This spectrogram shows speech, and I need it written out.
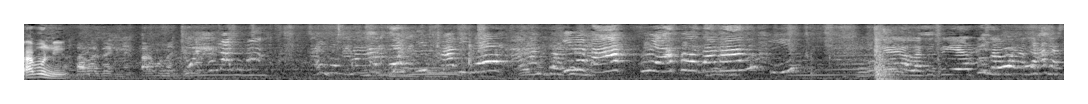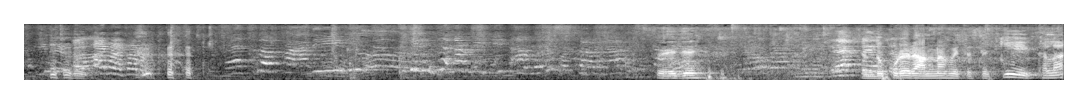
পাবনি? না তো এই যে দুপুরে রান্না হইতেছে। কি খালা?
